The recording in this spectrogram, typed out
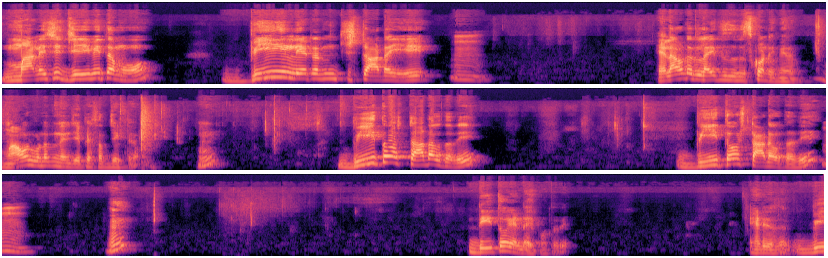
మనిషి జీవితము బి లెటర్ నుంచి స్టార్ట్ అయ్యి. ఎలా ఉంటుంది లైఫ్ చూసుకోండి మీరు. మామూలుగా ఉండదు నేను చెప్పే సబ్జెక్ట్ బీతో స్టార్ట్ అవుతుంది. బీతో స్టార్ట్ అవుతుంది. డీతో ఎండ్ అయిపోతుంది. ఏంటి బి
